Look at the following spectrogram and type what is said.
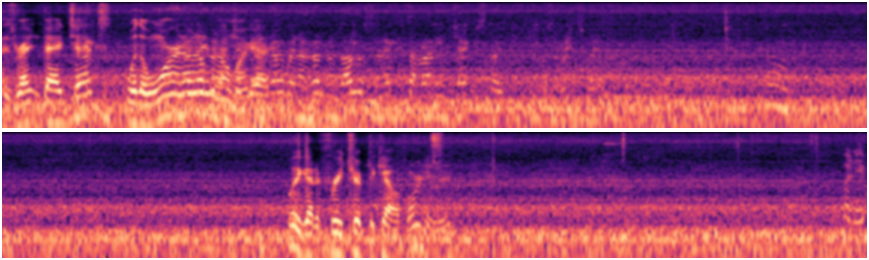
he's writing bag checks with a warrant on him? Oh my God. With a hundred dollars and then he started writing checks like he was a rich man. Well, he got a free trip to California then. But if,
